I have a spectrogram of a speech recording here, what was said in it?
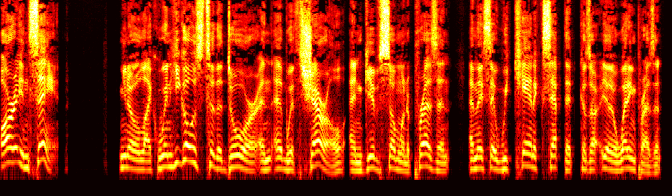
are insane. You know, like when he goes to the door and, and with Cheryl and gives someone a present, and they say we can't accept it because our you know, wedding present.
